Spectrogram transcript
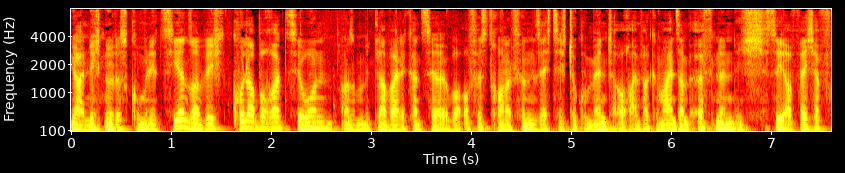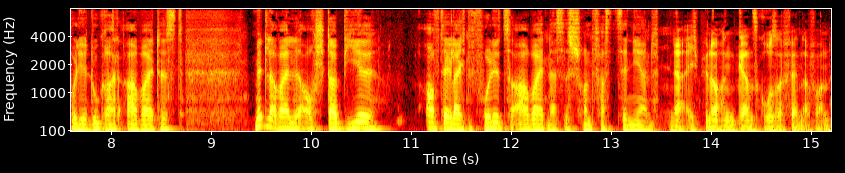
ja, nicht nur das Kommunizieren, sondern wirklich Kollaboration. Also mittlerweile kannst du ja über Office 365 Dokumente auch einfach gemeinsam öffnen. Ich sehe, auf welcher Folie du gerade arbeitest. Mittlerweile auch stabil auf der gleichen Folie zu arbeiten, das ist schon faszinierend. Ja, ich bin auch ein ganz großer Fan davon.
